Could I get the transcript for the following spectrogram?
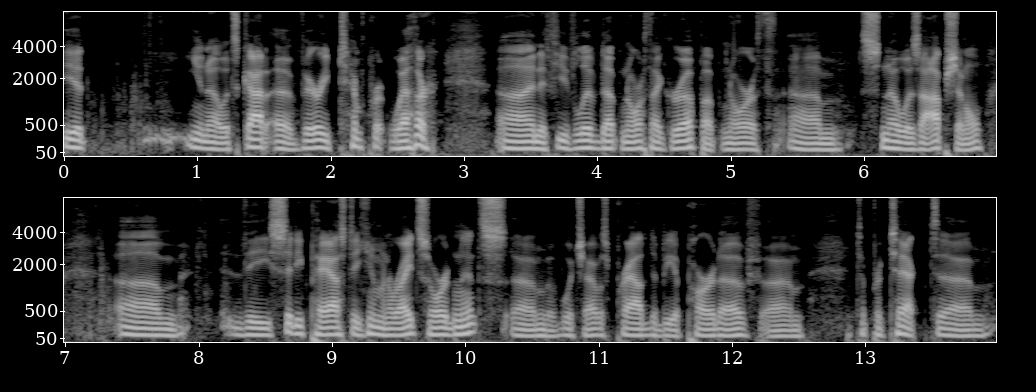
it you know, it's got a very temperate weather. Uh, and if you've lived up north, I grew up up north, um, snow is optional. Um, the city passed a human rights ordinance, um, of which I was proud to be a part of, um, to protect um,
